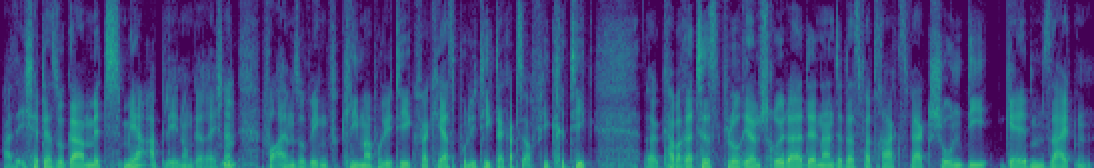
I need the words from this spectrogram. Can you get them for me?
Also ich hätte ja sogar mit mehr Ablehnung gerechnet. Vor allem so wegen Klimapolitik, Verkehrspolitik, da gab es ja auch viel Kritik. Äh, Kabarettist Florian Schröder, der nannte das Vertragswerk schon die gelben Seiten.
